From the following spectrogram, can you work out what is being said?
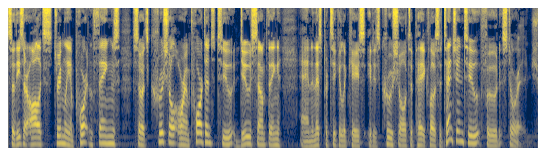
So these are all extremely important things. So it's crucial or important to do something. And in this particular case, it is crucial to pay close attention to food storage.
